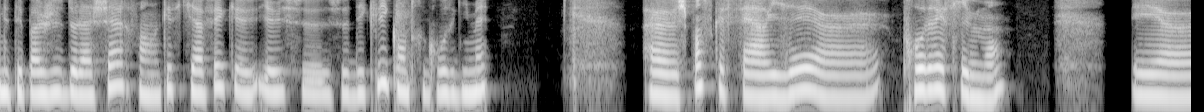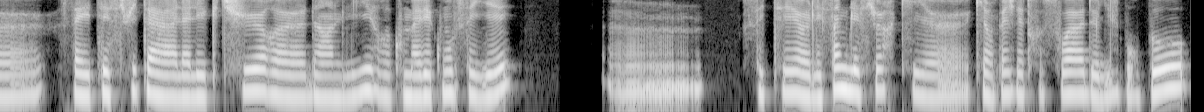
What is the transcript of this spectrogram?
n'était pas juste de la chair? Enfin, qu'est-ce qui a fait qu'il y a eu ce «déclic» entre grosses guillemets? Heu, je pense que c'est arrivé, progressivement et ça a été suite à la lecture, d'un livre qu'on m'avait conseillé. C'était, heu, «Les 5 blessures qui, heu, qui empêchent d'être soi» de Lise Bourbeau.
